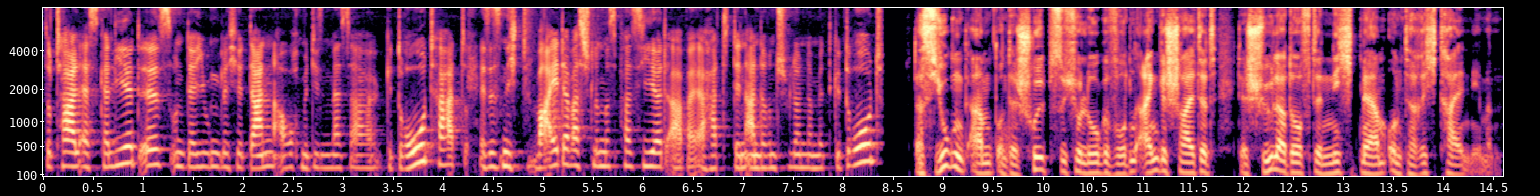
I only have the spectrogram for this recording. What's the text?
total eskaliert ist und der Jugendliche dann auch mit diesem Messer gedroht hat. Es ist nicht weiter was Schlimmes passiert, aber er hat den anderen Schülern damit gedroht. Das Jugendamt und der Schulpsychologe wurden eingeschaltet, der Schüler durfte nicht mehr am Unterricht teilnehmen.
